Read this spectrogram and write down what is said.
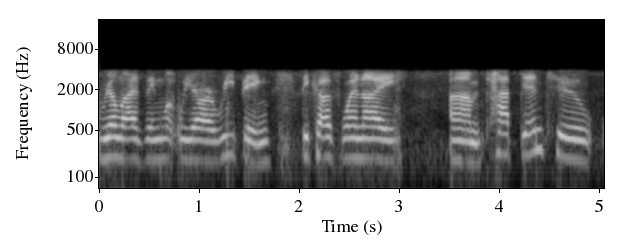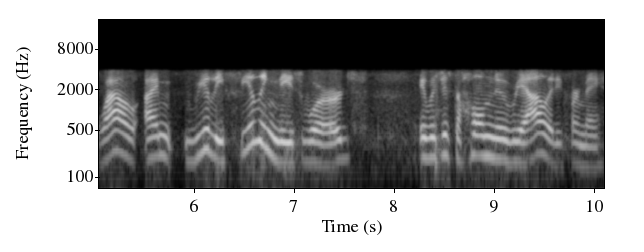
realizing what we are reaping. Because when I um, tapped into, wow, I'm really feeling these words, it was just a whole new reality for me,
